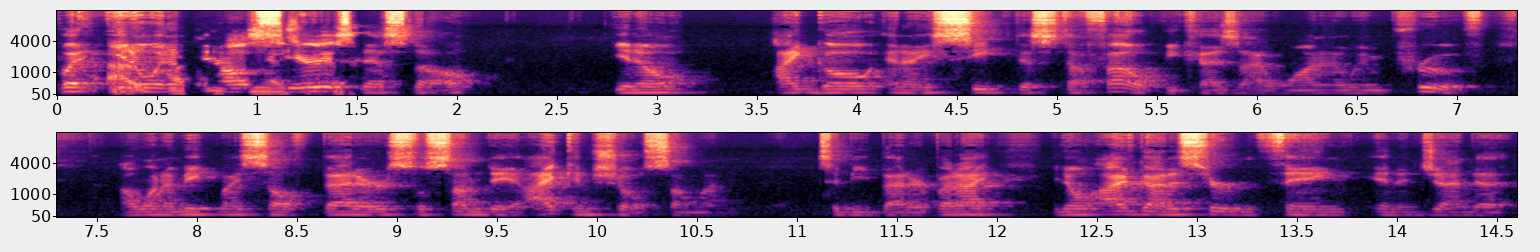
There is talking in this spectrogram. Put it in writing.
but you know, in, in all seriousness, though, you know, I go and I seek this stuff out because I want to improve. I want to make myself better, so someday I can show someone to be better. But I, you know, I've got a certain thing, an agenda,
